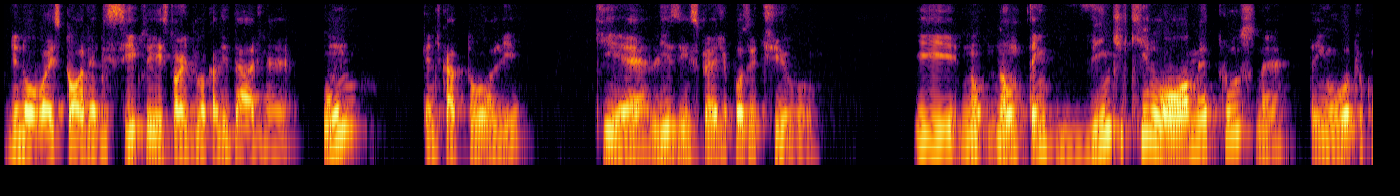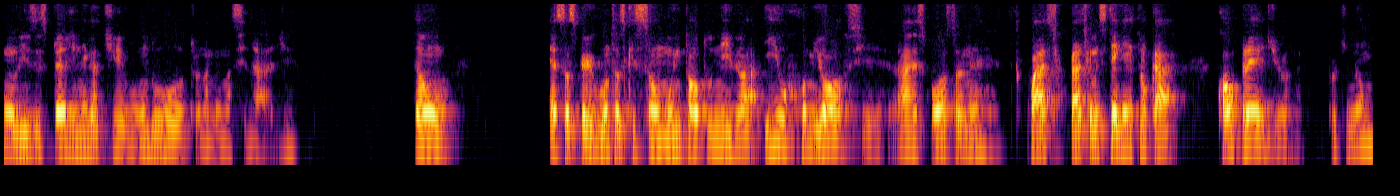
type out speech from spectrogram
de novo, a história de ciclo e a história de localidade, né? Um que a gente catou ali, que é leasing spread positivo. E não, tem 20 quilômetros, né? Tem outro com lease spread negativo, um do outro na mesma cidade. Então, essas perguntas que são muito alto nível, ah, e o home office? A resposta, né? Quase, praticamente você tem que retrucar. Qual prédio? Porque não,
